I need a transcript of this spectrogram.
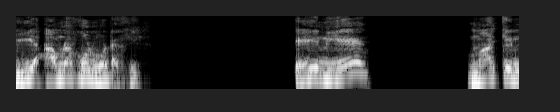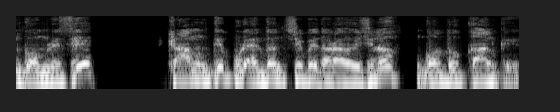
গিয়ে আমরা করবোটা কি? এই নিয়ে মার্কিন কংগ্রেসে ট্রাম্পকে পুরো একদম চেপে ধরা হয়েছিল গতকালকে।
